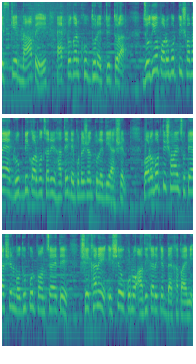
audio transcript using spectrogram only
এস কে না পেয়ে এক প্রকার ক্ষুব্ধ নেতৃত্বরা। যদিও পরবর্তী সময়ে এক গ্রুপ ডি কর্মচারীর হাতে ডেপুটেশন তুলে দিয়ে আসেন। পরবর্তী সময় ছুটে আসেন মধুপুর পঞ্চায়েতে। সেখানে এসেও কোনো আধিকারিকের দেখা পায়নি।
